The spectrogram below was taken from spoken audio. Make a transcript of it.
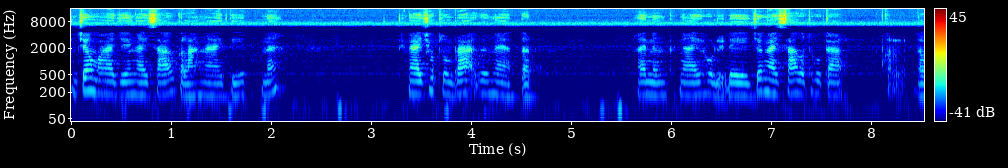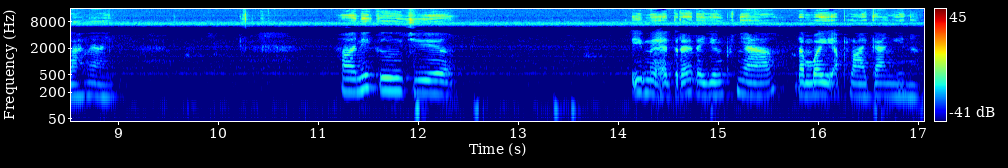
អញ្ចឹងបើយើងថ្ងៃសៅរ៍កន្លះថ្ងៃទៀតណាថ្ងៃឈប់សម្រាកគឺថ្ងៃអាទិត្យហើយនឹងថ្ងៃ holiday អញ្ចឹងថ្ងៃសៅរ៍ក៏ធ្វើការកន្លះថ្ងៃហើយនេះគឺជា email address ដែលយើងផ្ញើដើម្បី apply ការងារហ្នឹង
